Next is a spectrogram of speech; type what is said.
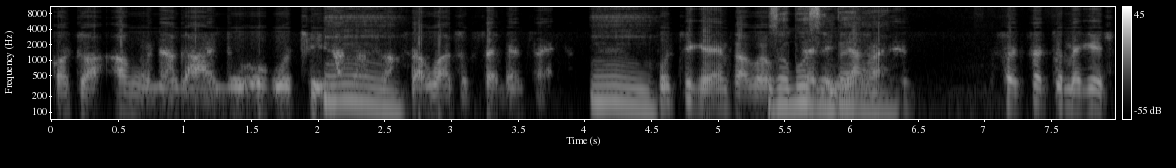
kodwa angonakali ukuthi akasakwazi ukusebenzela. Futhi ke emva kokuzobuza sekucimekile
